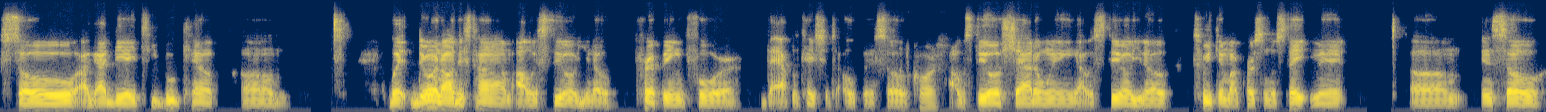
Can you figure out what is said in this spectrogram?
So I got DAT boot camp. Um, but during all this time, I was still, you know, prepping for the application to open. So of course, I was still shadowing. I was still, you know, tweaking my personal statement. Um, and so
